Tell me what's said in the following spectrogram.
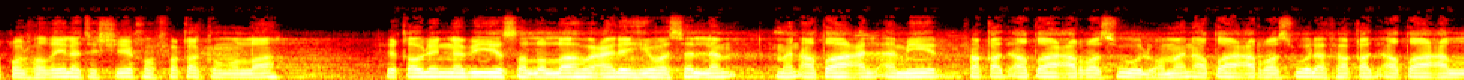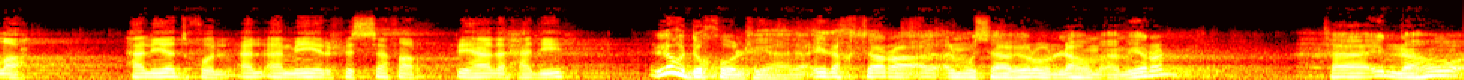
يقول فضيلة الشيخ وفقكم الله في قول النبي صلى الله عليه وسلم من أطاع الأمير فقد أطاع الرسول ومن أطاع الرسول فقد أطاع الله. هل يدخل الأمير في السفر في هذا الحديث؟ له دخول في هذا. إذا اختار المسافرون لهم أميرا فإنه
